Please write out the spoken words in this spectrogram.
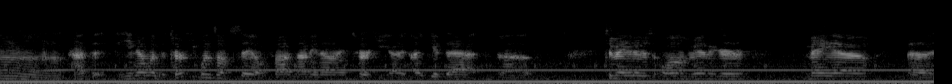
Mm, th- you know, when the turkey one's on sale, five ninety nine turkey, I, I get that. Uh, tomatoes, oil and vinegar, mayo, uh,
